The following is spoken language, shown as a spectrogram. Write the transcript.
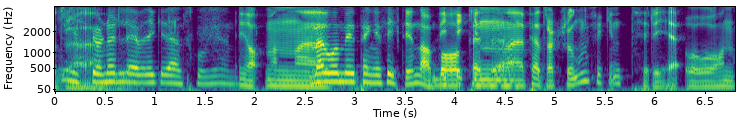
Isbjørner lever ikke i regnskogen. Ja, men øh, Men hvor mye penger fikk de inn, da? De på fikk inn P3? øh, P3-aksjonen fikk inn tre og en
